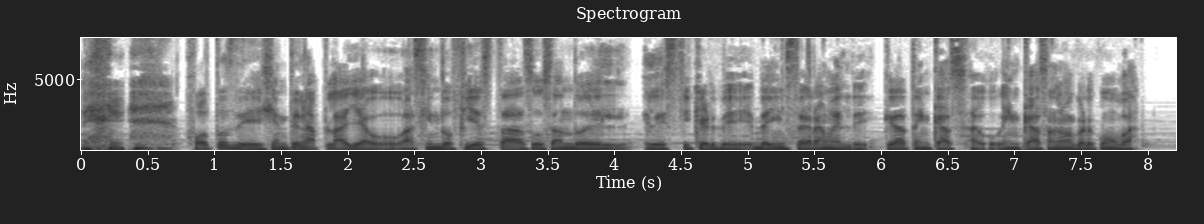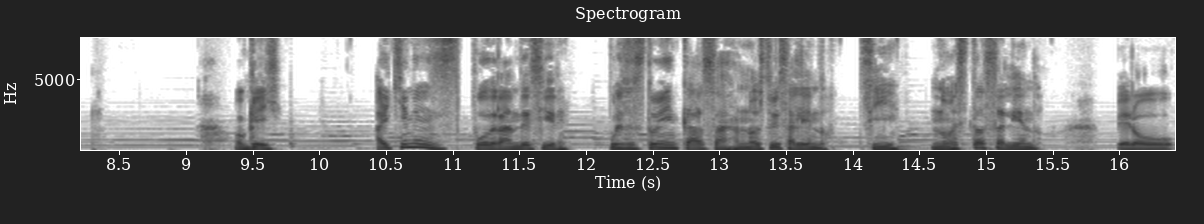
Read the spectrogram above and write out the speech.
Fotos de gente en la playa o haciendo fiestas usando el, sticker de, de Instagram, el de quédate en casa o en casa, no me acuerdo cómo va. Ok, hay quienes podrán decir, pues estoy en casa, no estoy saliendo. Sí, no estás saliendo, pero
